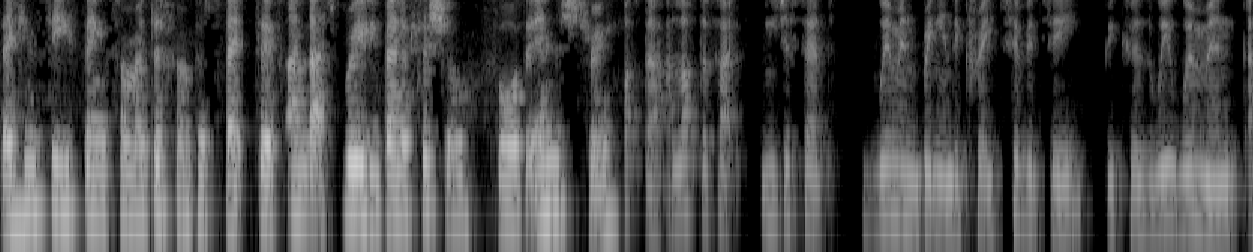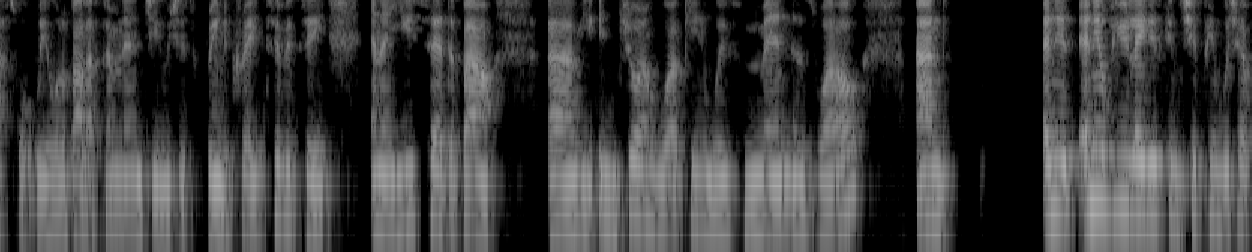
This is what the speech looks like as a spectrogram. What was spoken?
they can see things from a different perspective and that's really beneficial for the industry. I love that. I love the fact you just said women bringing the creativity because we women that's what we're all about like feminine energy which is bring the creativity. And then you said about um, you enjoy working with men as well. And any any of you ladies can chip in whichever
